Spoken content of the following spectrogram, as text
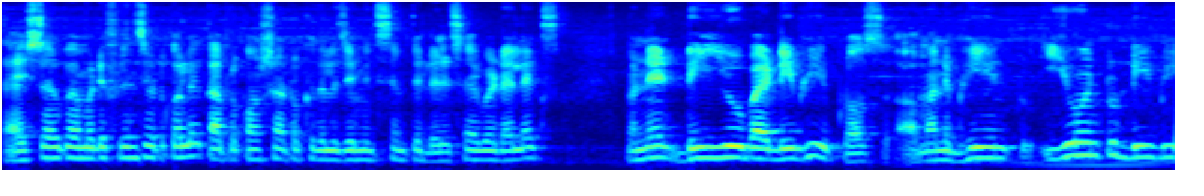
ସାଇଜ୍ ଟାକୁ ଆମେ ଡିଫରେନ୍ସିଏଟ୍ କଲେ ତାପରେ କନଷ୍ଟାଣ୍ଟ ରଖିଦେଲେ ଯେମିତି ସେମିତି ଡେଲ୍ ସାଇ ବାଇ ଡେଲ୍ ଏକ୍ସ ମାନେ D U by D V plus ମାନେ V into U into D V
